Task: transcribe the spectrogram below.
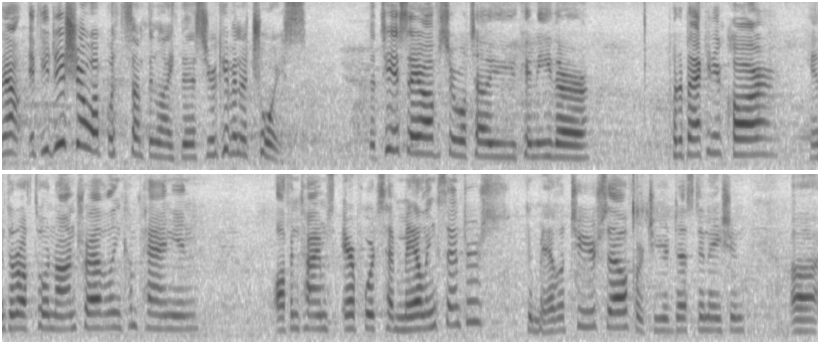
Now, if you do show up with something like this, you're given a choice. The TSA officer will tell you you can either put it back in your car hand it off to a non-traveling companion. Oftentimes airports have mailing centers. You can mail it to yourself or to your destination. Uh,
